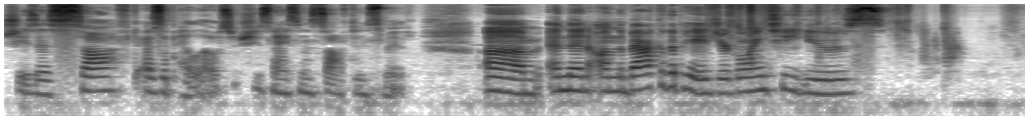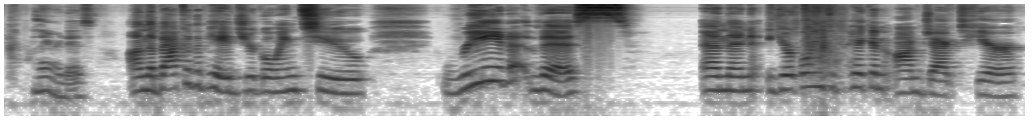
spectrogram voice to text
She's as soft as a pillow, so she's nice and soft and smooth. Um, and then on the back of the page, you're going to use, there it is. On the back of the page, you're going to read this, and then you're going to pick an object here.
